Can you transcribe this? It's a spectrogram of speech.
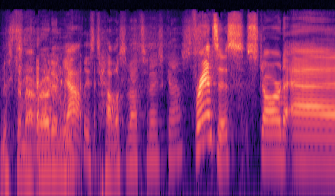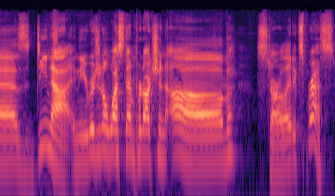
Mr. Matt Rodin, will Yeah. you please tell us about today's guest? Francis starred as Dina in the original West End production of Starlight Express.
